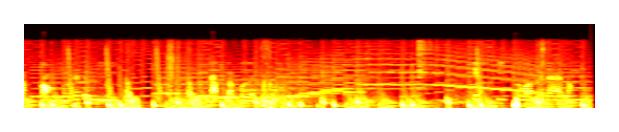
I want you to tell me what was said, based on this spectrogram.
บางไอ้บางกล่องมันก็จะมีกับระเบิด เก็บตีตัวไม่ได้ต้อง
